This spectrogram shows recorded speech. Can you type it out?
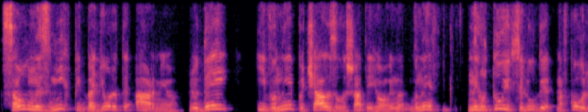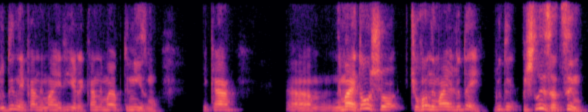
Саул не зміг підбадьорити армію людей, і вони почали залишати його. Вони не гуртуються люди навколо людини, яка не має віри, яка не має оптимізму, яка е, не має того, що, чого немає людей. Люди пішли за цим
